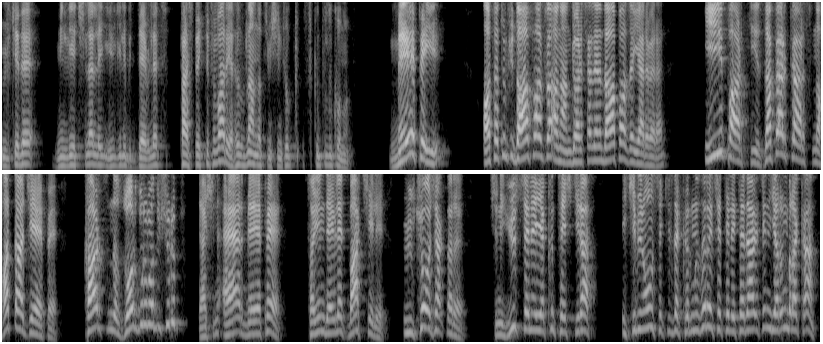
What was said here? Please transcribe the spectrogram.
Ülkede milliyetçilerle ilgili bir devlet perspektifi var ya hızlı anlatayım şimdi çok sıkıntılı konu. MHP'yi Atatürk'ü daha fazla anan, görsellerine daha fazla yer veren, İyi Parti'yi zafer karşısında hatta CHP karşısında zor duruma düşürüp ya şimdi eğer MHP, Sayın Devlet Bahçeli, ülke ocakları şimdi 100 seneye yakın teşkilat 2018'de kırmızı reçeteli tedavisini yarım bırakan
